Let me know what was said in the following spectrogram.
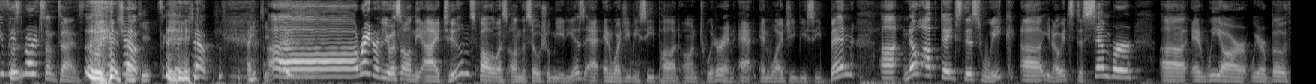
You can That's be smart sometimes. That's a good Thank joke. you. It's a good joke. Thank you. Uh, rate review us on the iTunes. Follow us on the social medias at NYGBC Pod on Twitter and at NYGBC Ben. Uh, no updates this week. Uh, you know, it's December, uh, and we are we are both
